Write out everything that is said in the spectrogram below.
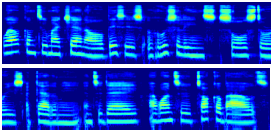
Welcome to my channel. This is Roeselien's Soul Stories Academy, and today I want to talk about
